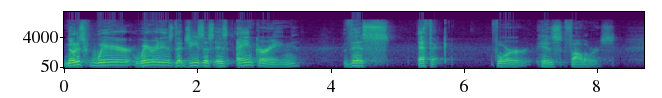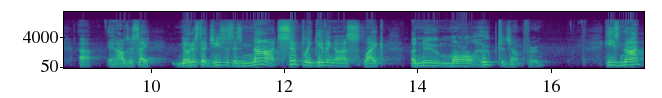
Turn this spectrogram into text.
notice where, where it is that Jesus is anchoring this ethic for his followers. Uh, and I'll just say, notice that Jesus is not simply giving us like a new moral hoop to jump through. He's not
